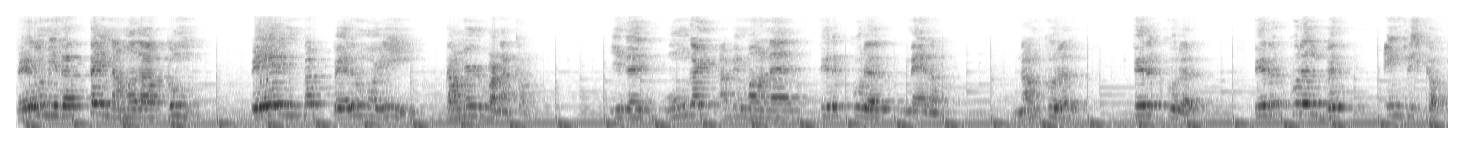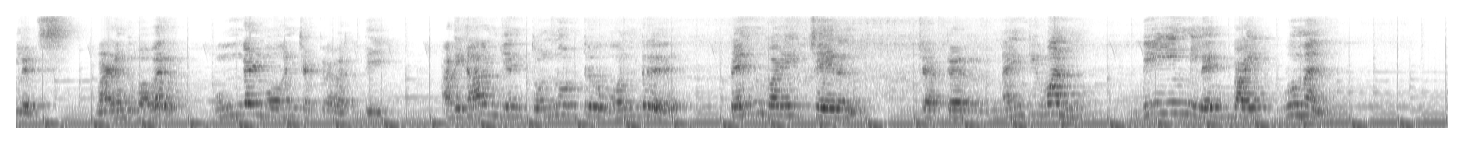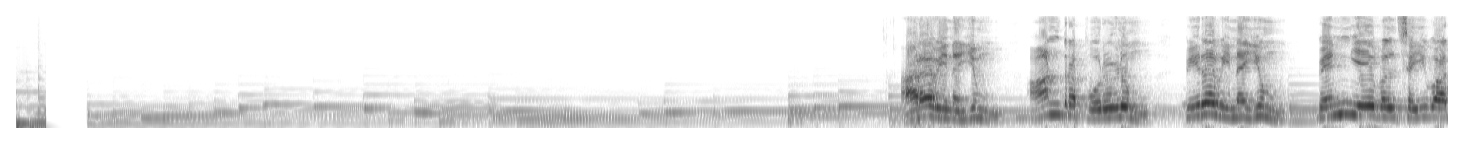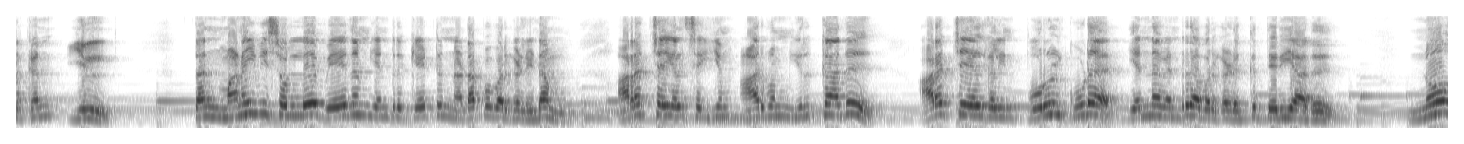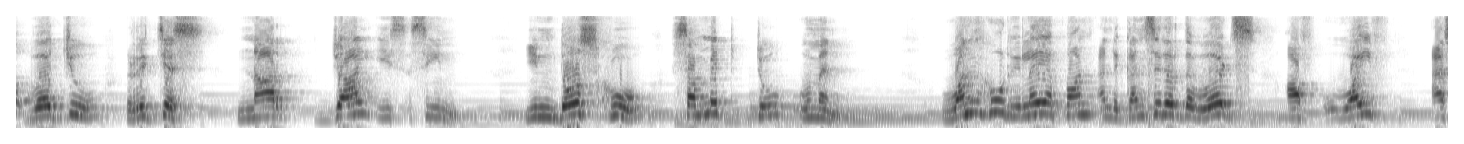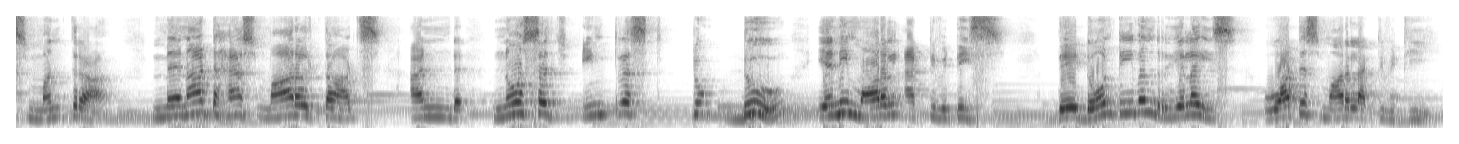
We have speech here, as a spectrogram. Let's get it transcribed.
பெருமிதத்தை நமதாக்கும் பேரின்ப பெருமொழி தமிழ் வணக்கம். இது உங்கள் அபிமான திருக்குறள் நேரம். நம் குரல் Thirukkural. Thirukkural with English couplets வழங்குபவர் உங்கள் மோகன் சக்கரவர்த்தி. அதிகாரம் எண் தொன்னூற்று ஒன்று பெண் வழி Cheral. Chapter ninety one being led by women அறவினையும் ஆன்ற பொருளும் பிறவினையும் பெண் ஏவல் செய்வார்கண் இல். தன் மனைவி சொல்லே வேதம் என்று கேட்டு நடப்பவர்களிடம் அறச்செயல் செய்யும் ஆர்வம் இருக்காது அறச்செயல்களின் பொருள் கூட என்னவென்று அவர்களுக்கு தெரியாது. No virtue riches nor joy is seen in those who submit to women one who rely upon and consider the words of wife as mantra may not has moral thoughts and no such interest to do any moral activities. They don't even realize what is moral activity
